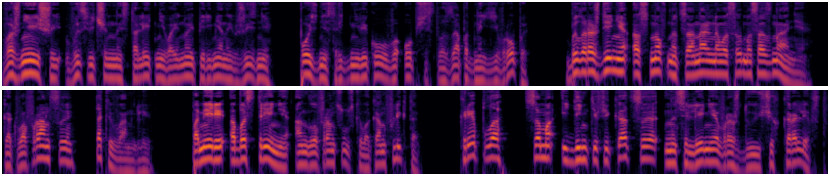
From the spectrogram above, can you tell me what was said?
Важнейшей, высвеченной столетней войной переменой в жизни позднесредневекового общества Западной Европы было рождение основ национального самосознания, как во Франции, так и в Англии. По мере обострения англо-французского конфликта крепла самоидентификация населения враждующих королевств.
